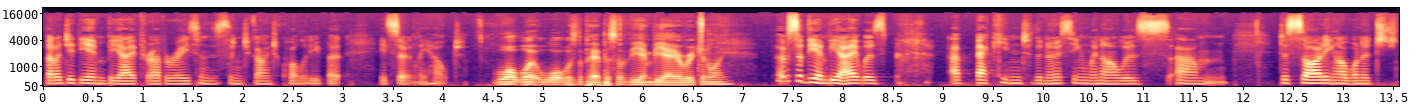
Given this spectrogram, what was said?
but I did the MBA for other reasons than to go into quality, but it certainly helped. What, what, what was the purpose of the MBA originally? purpose of the MBA was uh, back into the nursing when I was um, deciding I wanted to,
